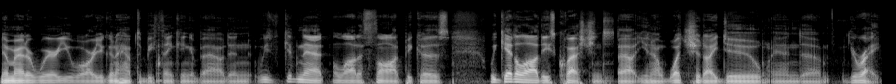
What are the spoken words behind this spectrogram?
no matter where you are, you're going to have to be thinking about. And we've given that a lot of thought because we get a lot of these questions about, you know, what should I do? And uh, you're right.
